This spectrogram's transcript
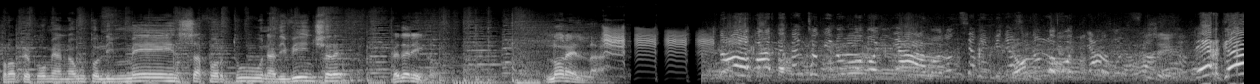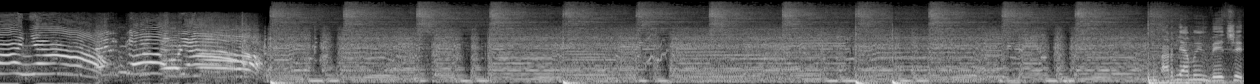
proprio come hanno avuto l'immensa fortuna di vincere Federico, Lorella, No, guarda, tanto che non lo vogliamo, non siamo invidiosi, non lo vogliamo. Vergogna! Vergogna! Parliamo invece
